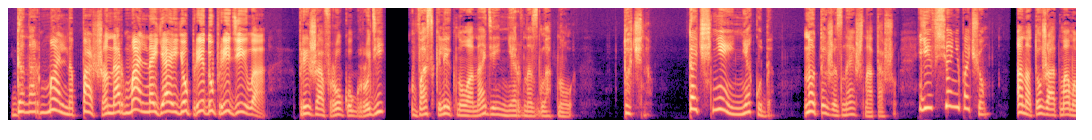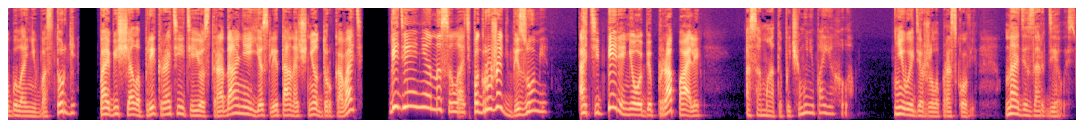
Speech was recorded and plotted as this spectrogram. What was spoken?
«Да нормально, Паша, нормально, я ее предупредила!» Прижав руку к груди, воскликнула Надя и нервно сглотнула. «Точно, точнее некуда. Но ты же знаешь Наташу, ей все нипочем. Она тоже от мамы была не в восторге, пообещала прекратить ее страдания, если та начнет дурковать, видение насылать, погружать в безумие. А теперь они обе пропали. А сама ты почему не поехала? Не выдержала Просковья. Надя зарделась.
